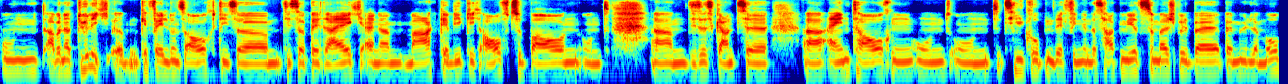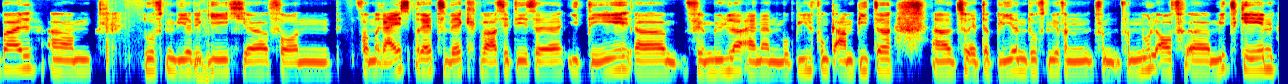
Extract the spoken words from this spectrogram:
und, aber natürlich ähm, gefällt uns auch dieser, dieser Bereich einer Marke wirklich aufzubauen und ähm, dieses ganze äh, Eintauchen und, und Zielgruppen definieren. Das hatten wir jetzt zum Beispiel bei, bei Müller Mobile. Ähm, durften wir mhm. wirklich äh, von vom Reißbrett weg quasi diese Idee äh, für Müller einen Mobilfunkanbieter äh, zu etablieren, durften wir von, von, von null auf äh, mitgehen.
